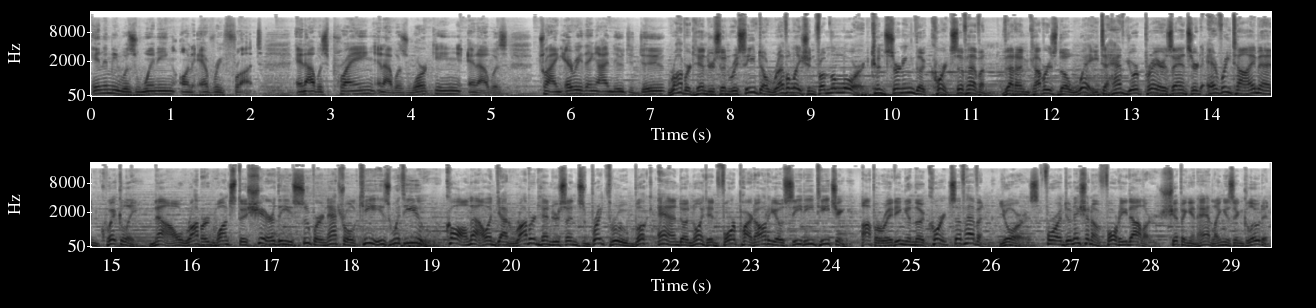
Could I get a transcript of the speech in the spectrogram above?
enemy was winning on every front. And I was praying and I was working and I was trying everything I knew to do. Robert Henderson received a revelation from the Lord concerning the courts of heaven that uncovers the way to have your prayers answered every time and quickly. Now, Robert wants to share these supernatural keys with you. Call now and get Robert Henderson's breakthrough book and anointed four part audio CD teaching, Operating in the Courts of Heaven. Yours for a donation of $40. Shipping and handling is included.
